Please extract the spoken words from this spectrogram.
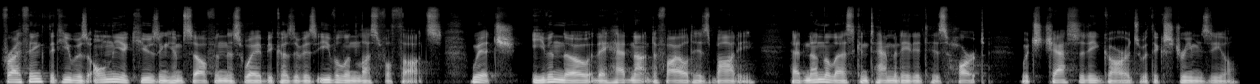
for I think that he was only accusing himself in this way because of his evil and lustful thoughts, which, even though they had not defiled his body, had nonetheless contaminated his heart, which chastity guards with extreme zeal.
